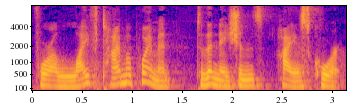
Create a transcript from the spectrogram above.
for a lifetime appointment to the nation's highest court.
